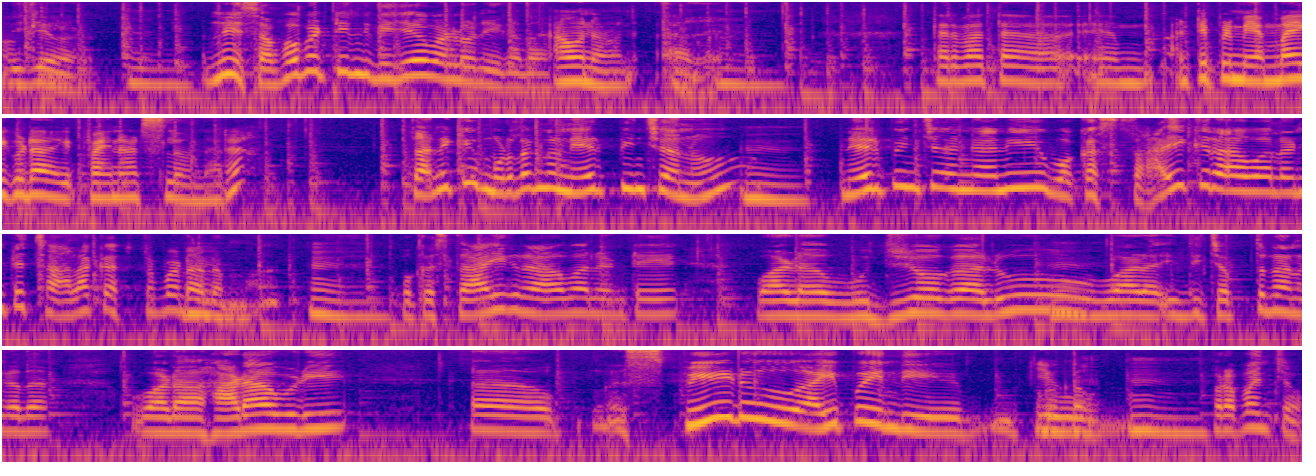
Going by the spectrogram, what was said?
విజయవాడ. సభ పట్టింది విజయవాడలోనే కదా? అవునవును. తర్వాత అంటే ఇప్పుడు మీ అమ్మాయి కూడా ఫైన్ ఆర్ట్స్లో ఉన్నారా? తనకి మృదంగం నేర్పించాను. నేర్పించాం కానీ ఒక స్థాయికి రావాలంటే చాలా కష్టపడాలమ్మా. మ్మ్. ఒక స్థాయికి రావాలంటే వాళ్ళ ఉద్యోగాలు వాళ్ళ ఇది చెప్తున్నాను కదా వాళ్ళ హడావుడి స్పీడు అయిపోయింది ప్రపంచం.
